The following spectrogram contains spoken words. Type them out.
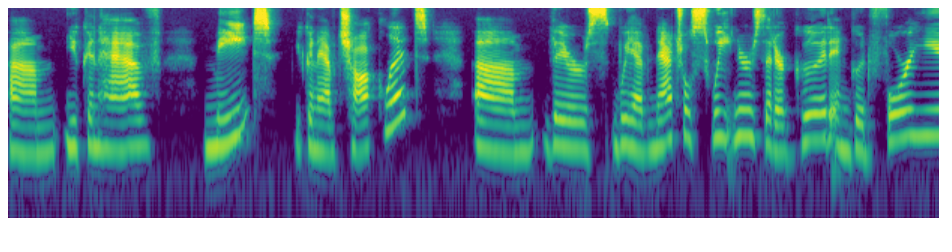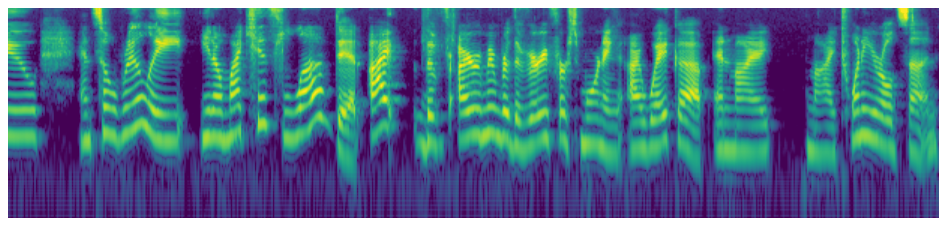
Um, you can have meat, you can have chocolate. Um, there's we have natural sweeteners that are good and good for you. And so really, you know, my kids loved it. I the I remember the very first morning I wake up and my my 20 year old son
